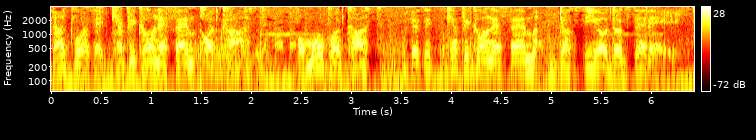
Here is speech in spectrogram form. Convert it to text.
That was a Capricorn FM podcast. For more podcasts, visit capricornfm.co.za.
